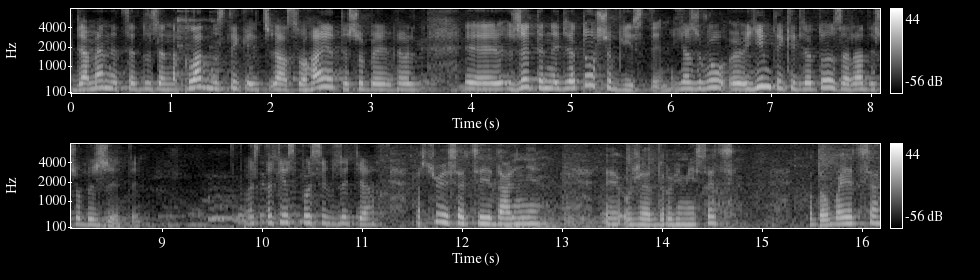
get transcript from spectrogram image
для мене це дуже накладно, стільки часу гаяти, щоб е, жити не для того, щоб їсти. Я живу е, їм тільки для того, заради, щоб жити. Ось такий спосіб життя. Харчуюся в цій їдальні е, вже другий місяць. Подобається.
